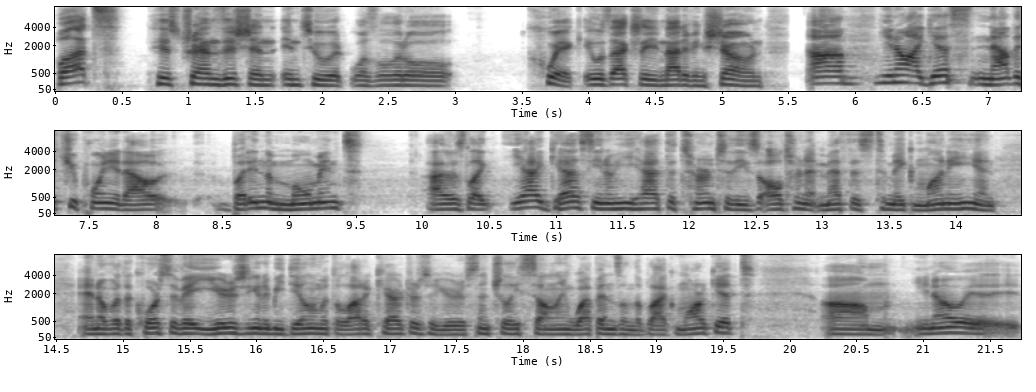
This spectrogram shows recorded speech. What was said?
but his transition into it was a little quick. It was actually not even shown. Um, you know, I guess now that you point it out, but in the moment, I was like, yeah, I guess, you know, he had to turn to these alternate methods to make money. And, and over the course of eight years, you're going to be dealing with a lot of characters that you're essentially selling weapons on the black market. Um, you know, it,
